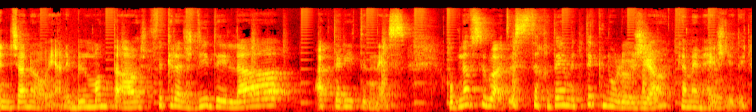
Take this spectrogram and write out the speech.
in general يعني بالمنطقة فكرة جديدة لأكثرية الناس. وبنفس الوقت استخدام التكنولوجيا كمان هي جديدة.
